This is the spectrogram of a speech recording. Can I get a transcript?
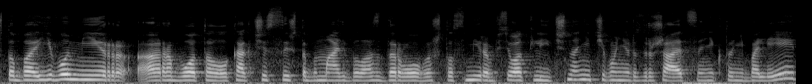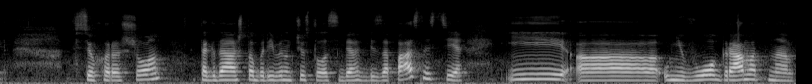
чтобы его мир э, работал как часы, чтобы мать была здорова, что с миром все отлично, ничего не разрушается, никто не болеет, все хорошо. Тогда, чтобы ребенок чувствовал себя в безопасности и а, у него грамотно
